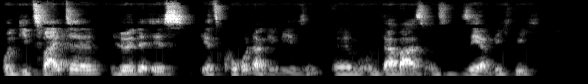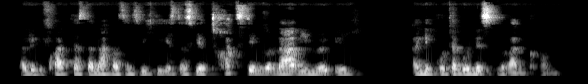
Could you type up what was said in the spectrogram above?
Und die zweite Hürde ist jetzt Corona gewesen. Ähm, und da war es uns sehr wichtig, weil du gefragt hast danach, was uns wichtig ist, dass wir trotzdem so nah wie möglich an die Protagonisten rankommen.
